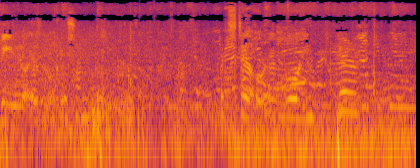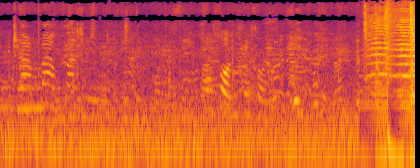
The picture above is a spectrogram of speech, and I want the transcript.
below is location. But still, we're going here. So sorry, so sorry.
